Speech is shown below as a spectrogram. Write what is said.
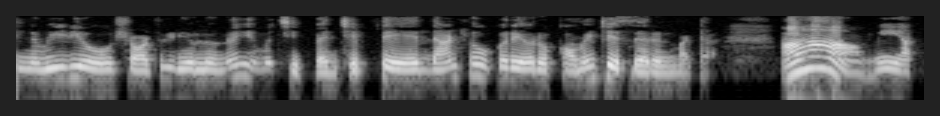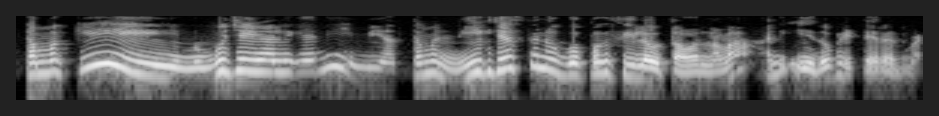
చిన్న వీడియో షార్ట్ వీడియోలోనో ఏమో చెప్పాను. చెప్తే దాంట్లో ఒకరు ఎవరో కామెంట్ చేశారనమాట. ఆహా మీ అత్తమ్మకి నువ్వు చేయాలి కానీ మీ అత్తమ్మ నీకు చేస్తే నువ్వు గొప్పగా ఫీల్ అవుతావు అన్నవా? అని ఏదో పెట్టారనమాట.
